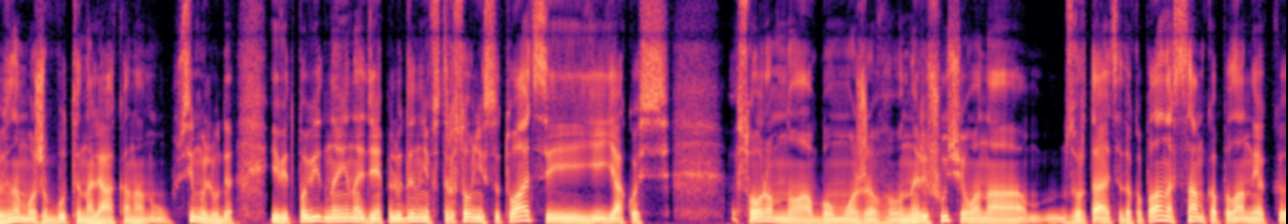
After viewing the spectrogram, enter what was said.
людина може бути налякана. Ну, всі ми люди. І відповідно іноді людині в стресовній ситуації їй якось соромно або, може, нерішуче вона звертається до капелана. Сам капелан, як е,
